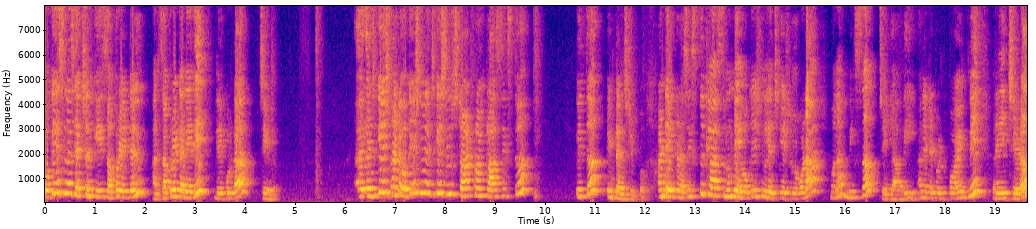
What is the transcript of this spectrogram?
వొకేషనల్ సెక్షన్కి సపరేట్ అండ్ సపరేట్ అనేది లేకుండా చేయడం. ఎడ్యుకేషన్ అంటే vocational education start from class sixth with internship. అంటే ఇక్కడ సిక్స్త్ క్లాస్ నుండే వొకేషనల్ ఎడ్యుకేషన్ కూడా మనం మిక్సప్ చేయాలి అనేటటువంటి పాయింట్ని రేజ్ చేయడం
